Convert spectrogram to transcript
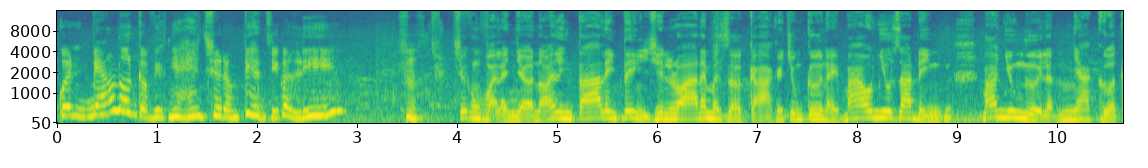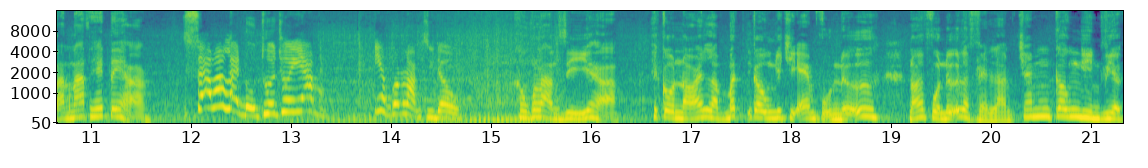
quên béng luôn cả việc nhà em chưa đóng tiền phí quản lý Chứ không phải là nhờ nói linh ta linh tinh ở trên loa đấy mà giờ cả cái chung cư này bao nhiêu gia đình, bao nhiêu người là nhà cửa tan nát hết đấy hả? Sao bác lại đổ thừa cho em? Em có làm gì đâu? Không có làm gì ấy hả? Thế cô nói là bất công cho chị em phụ nữ. Nói phụ nữ là phải làm trăm công nghìn việc.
